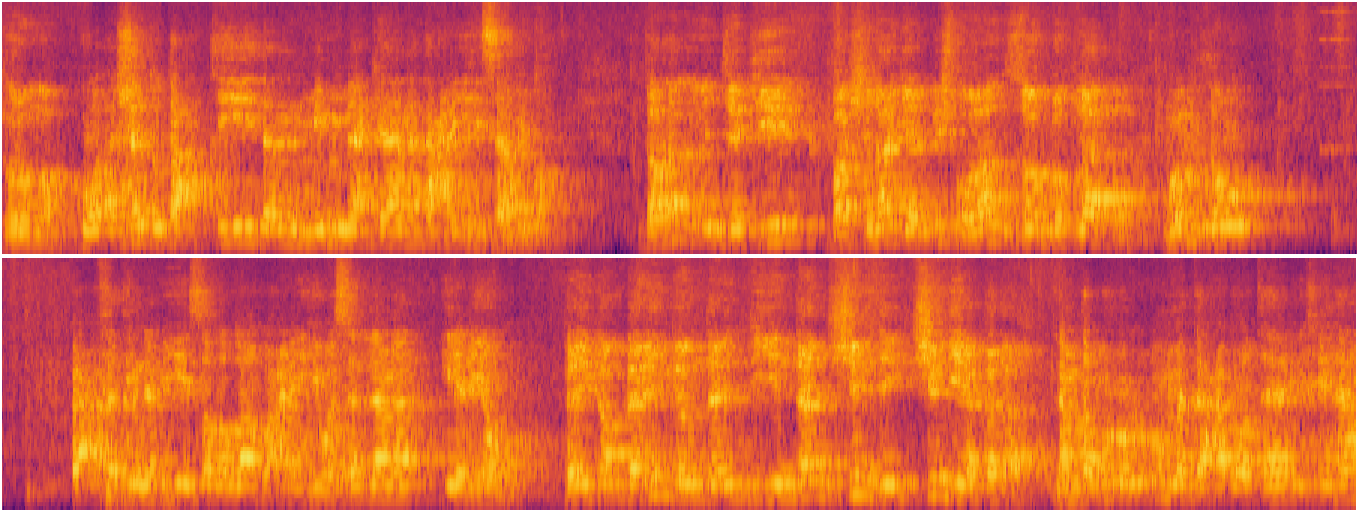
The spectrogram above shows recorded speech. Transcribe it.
durumu. هو أشد تعقيدا مما كانت عليه سابقا Daha önceki başına gelmiş olan zorluklardır. منذ بعثة النبي صلى الله عليه وسلم إلى اليوم Peygamberin gönderildiğinden şimdi şimdiye kadar لم تمر الأمة عبر تاريخها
